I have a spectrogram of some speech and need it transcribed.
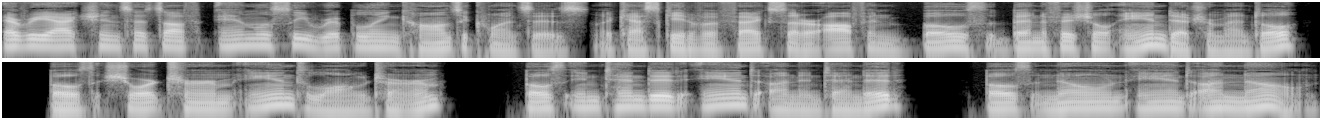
Every action sets off endlessly rippling consequences, a cascade of effects that are often both beneficial and detrimental, both short term and long term, both intended and unintended, both known and unknown.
